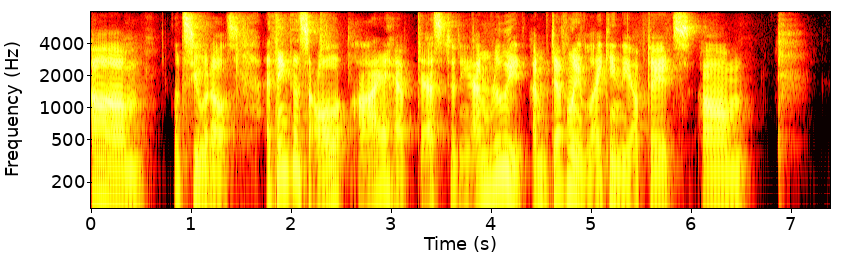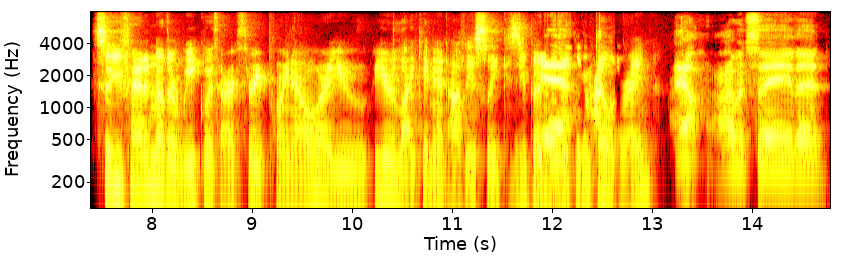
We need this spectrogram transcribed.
Um, let's see what else. I think that's all I have. Destiny. I'm really, I'm definitely liking the updates. Um, so you've had another week with Arc 3.0. Are you you're liking it obviously because you've been Yeah, making a build, right? Yeah, I would say that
